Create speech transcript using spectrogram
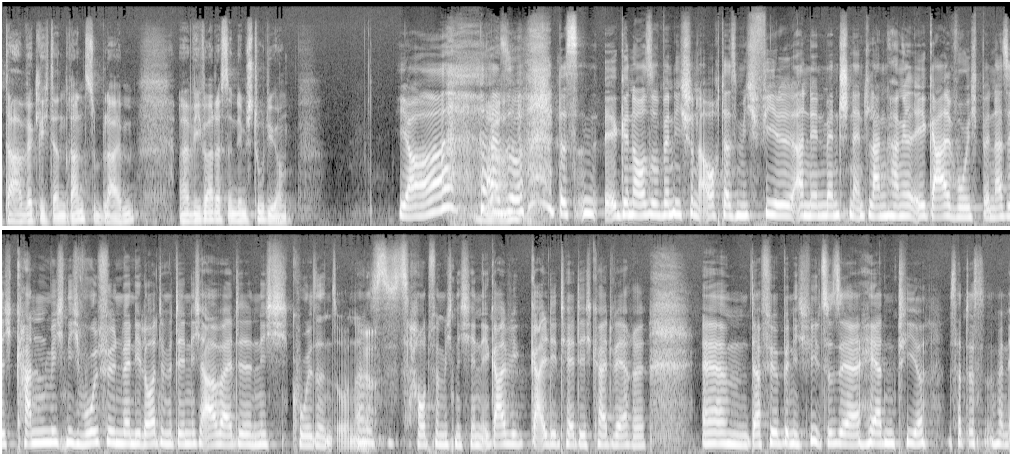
da wirklich dann dran zu bleiben. Äh, wie war das in dem Studium? Ja, also das äh, genauso bin ich schon auch, dass ich mich viel an den Menschen entlanghangel, egal wo ich bin. Also ich kann mich nicht wohlfühlen, wenn die Leute, mit denen ich arbeite, nicht cool sind. So, ne? ja. das, das, haut für mich nicht hin, egal wie geil die Tätigkeit wäre. Ähm, dafür bin ich viel zu sehr Herdentier. Das hat das, mein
